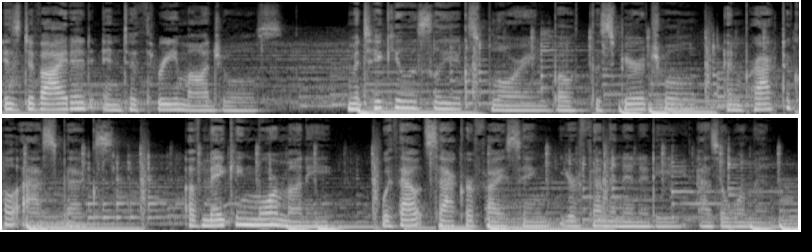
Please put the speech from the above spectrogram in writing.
is divided into three modules, meticulously exploring both the spiritual and practical aspects of making more money without sacrificing your femininity as a woman.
